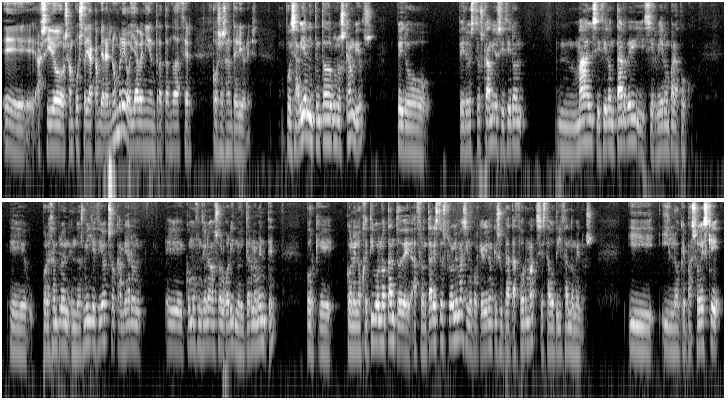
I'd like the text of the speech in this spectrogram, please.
eh, ha sido, ¿se han puesto ya a cambiar el nombre o ya venían tratando de hacer cosas anteriores? Pues habían intentado algunos cambios, pero, pero estos cambios se hicieron mal, se hicieron tarde y sirvieron para poco. Eh, por ejemplo, en, en, 2018 cambiaron eh, cómo funcionaba su algoritmo internamente porque con el objetivo no tanto de afrontar estos problemas, sino porque vieron que su plataforma se estaba utilizando menos. Y lo que pasó es que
